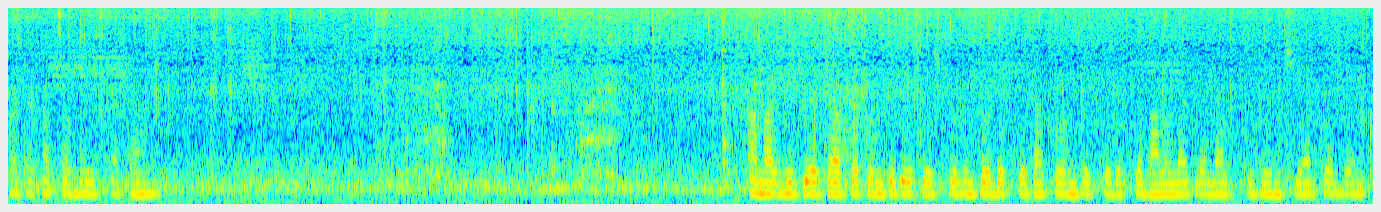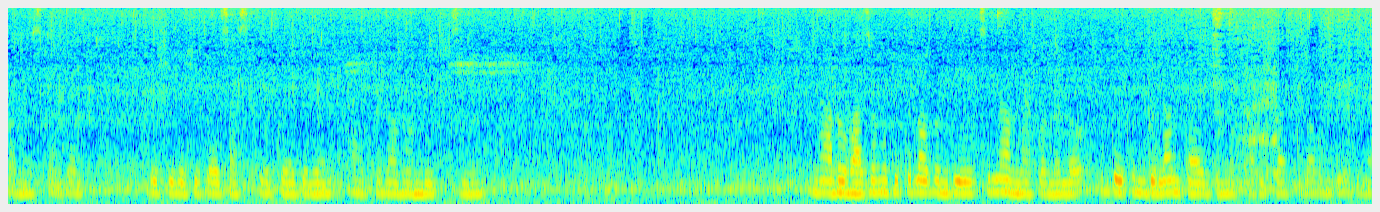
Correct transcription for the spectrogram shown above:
কটা কাঁচামরিচ কাটা। আমার ভিডিওটা প্রথম থেকে শেষ পর্যন্ত দেখতে থাকুন। দেখতে দেখতে ভালো লাগলে লাইক দিবেন শেয়ার করবেন কমেন্টস করবেন। বেশি বেশি করে সাবস্ক্রাইব করে দেবেন আর একটু লবণ দিচ্ছি। আলু ভাজা মধ্যে তো লবণ দিয়েছিলাম, এখন হলো দেখুন দিলাম, তাই জন্য আরেকটু লবণ দিয়ে দিলাম।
